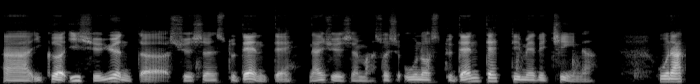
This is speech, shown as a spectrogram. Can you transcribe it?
啊，一个医学院的学生，studente 男学生嘛，所以是 uno studente di medicina。Una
